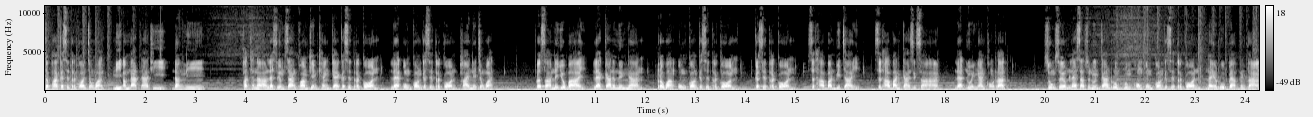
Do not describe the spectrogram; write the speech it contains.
สภาเกษตรกรจังหวัดมีอำนาจหน้าที่ ดังนี้ พัฒนาและเสริมสร้างความเข้มแข็งแก่เกษตรกร และองค์กรเกษตรกรภายในจังหวัด ประสานนโยบายและการดำเนินงาน ระหว่างองค์กรเกษตรกร เกษตรกร สถาบันวิจัย สถาบันการศึกษา และหน่วยงานของรัฐ ส่งเสริมและสนับสนุนการรวมกลุ่มขององค์กรเกษตรกรในรูปแบบต่าง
